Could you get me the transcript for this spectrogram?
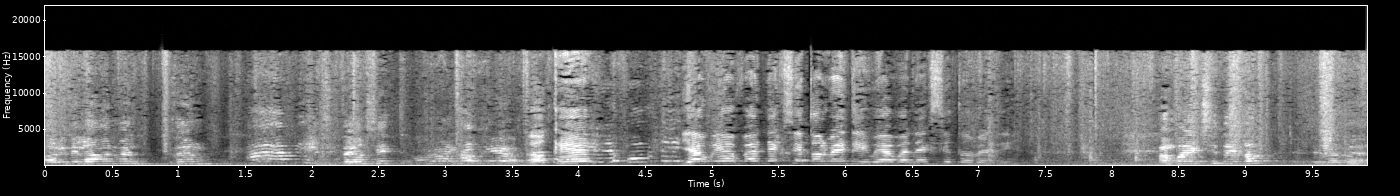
Oh, kailangan man. Ito yun. Ito yung seat. Okay. Yeah, we have an exit already. We have an exit already. Ang ba exit ito? Exit ano?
